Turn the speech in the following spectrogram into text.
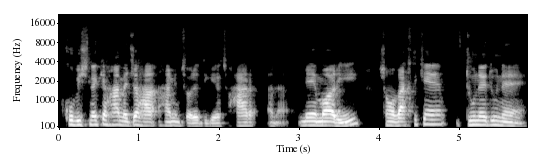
خوبیش نه که همه جا همینطوره دیگه. تو هر معماری شما وقتی که دونه دونه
